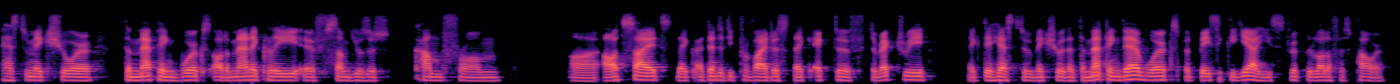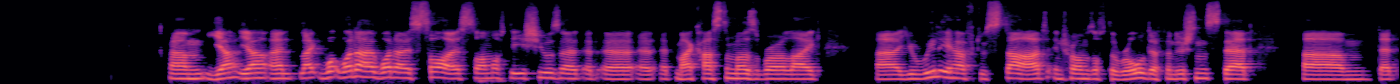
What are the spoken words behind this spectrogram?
has to make sure the mapping works automatically if some users come from uh, outside, like identity providers like Active Directory, like they has to make sure that the mapping there works. But basically, yeah, he stripped a lot of his power. Um, yeah, yeah, and like what what I what I saw is some of the issues at at, uh, at my customers were like uh, you really have to start in terms of the role definitions that um, that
